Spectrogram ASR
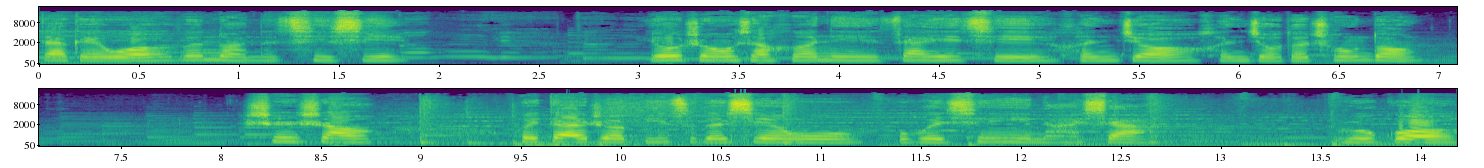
带给我温暖的气息，有种想和你在一起很久很久的冲动。身上会带着彼此的信物，不会轻易拿下。如果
